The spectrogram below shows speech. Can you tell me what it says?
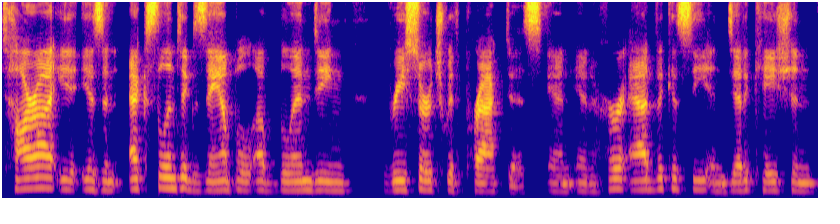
Tara is an excellent example of blending research with practice and, and her advocacy and dedication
